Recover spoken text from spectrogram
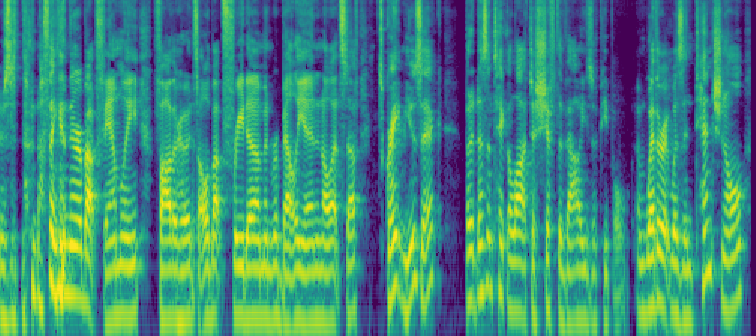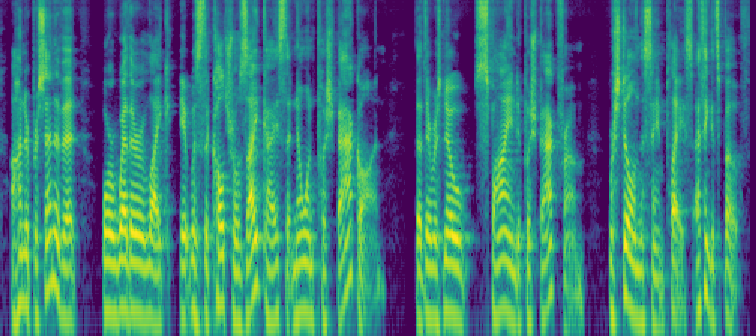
There's nothing in there about family, fatherhood. It's all about freedom and rebellion and all that stuff. It's great music, but it doesn't take a lot to shift the values of people. And whether it was intentional, 100% of it, or whether like it was the cultural zeitgeist that no one pushed back on, that there was no spine to push back from, we're still in the same place. I think it's both.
